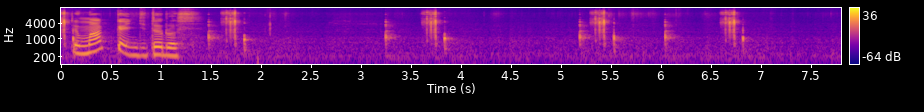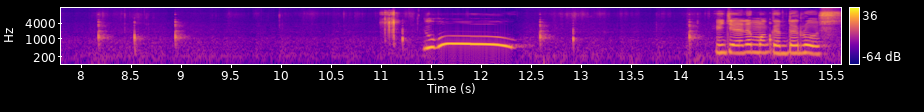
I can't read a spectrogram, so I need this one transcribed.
Kita makan je terus. Yuhu! Macam mana makan terus?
